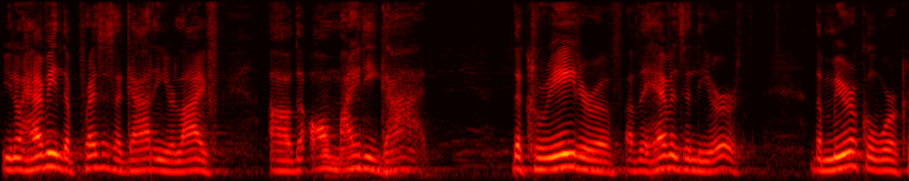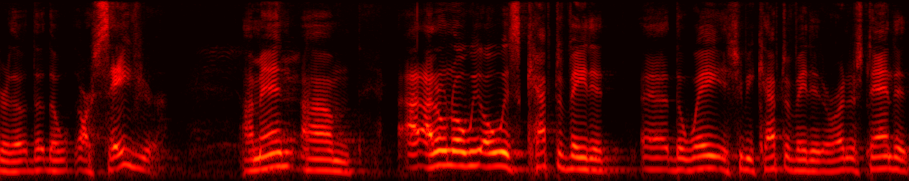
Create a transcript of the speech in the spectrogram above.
you know, having the presence of God in your life, uh, the Almighty God, the creator of, of the heavens and the earth, the miracle worker, the, the, the, our Savior. Amen. Um, I, I don't know, we always captivated uh, the way it should be captivated or understand it,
